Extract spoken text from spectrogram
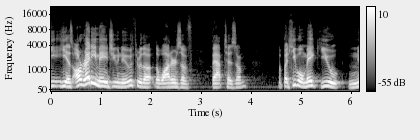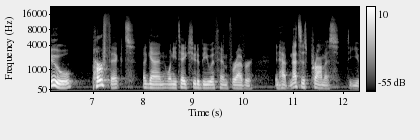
he, he has already made you new through the, the waters of baptism, but, but He will make you new, perfect again when He takes you to be with Him forever in heaven. That's His promise to you.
